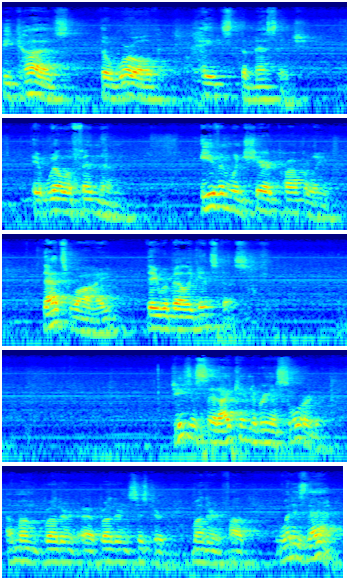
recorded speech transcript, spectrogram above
Because the world hates the message. It will offend them, even when shared properly. That's why they rebel against us. Jesus said, I came to bring a sword among brother, uh, brother and sister, mother and father. What is that?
